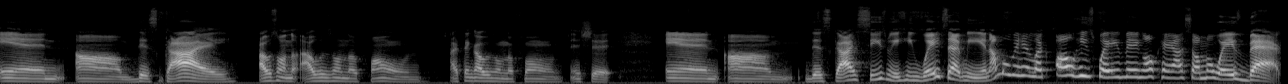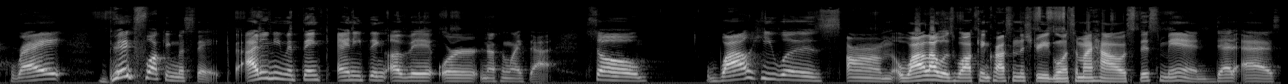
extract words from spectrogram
and um this guy I was on the I was on the phone. I think I was on the phone and shit. And um this guy sees me, he waves at me and I'm over here like, "Oh, he's waving. Okay, I saw him wave back, right?" Big fucking mistake. I didn't even think anything of it or nothing like that. So while he was um while I was walking crossing the street going to my house, this man dead ass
